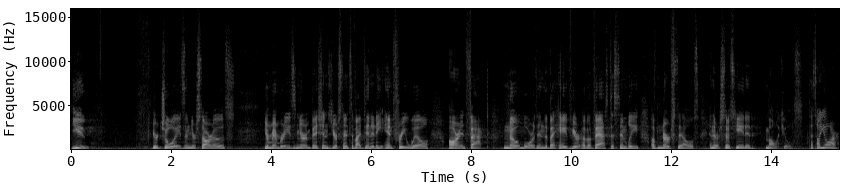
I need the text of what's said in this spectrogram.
You, your joys and your sorrows, your memories and your ambitions, your sense of identity and free will are, in fact, no more than the behavior of a vast assembly of nerve cells and their associated molecules. That's all you are.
